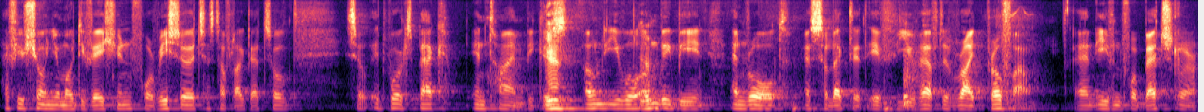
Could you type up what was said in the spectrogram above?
have you shown your motivation for research and stuff like that? So, so it works back in time because yeah. only you will yeah. only be enrolled and selected if you have the right profile. And even for bachelor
